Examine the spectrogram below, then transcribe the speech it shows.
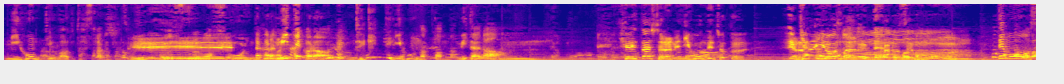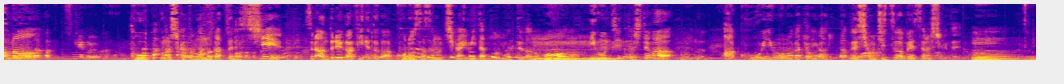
日本っていうワード出さなかったんですよ。えー、だから見てから、敵って日本だったんだみたいな、下手したらね日本でちょっとやらないような可能性も、でも、その、広告の仕方もうまかったですし、そのアンドレュー・ガーフィールドが殺さずの誓いみたいなのを持ってたのも、日本人としては、あ、こういう物語があった。で、しかも実はベースらしくて。うん、いい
